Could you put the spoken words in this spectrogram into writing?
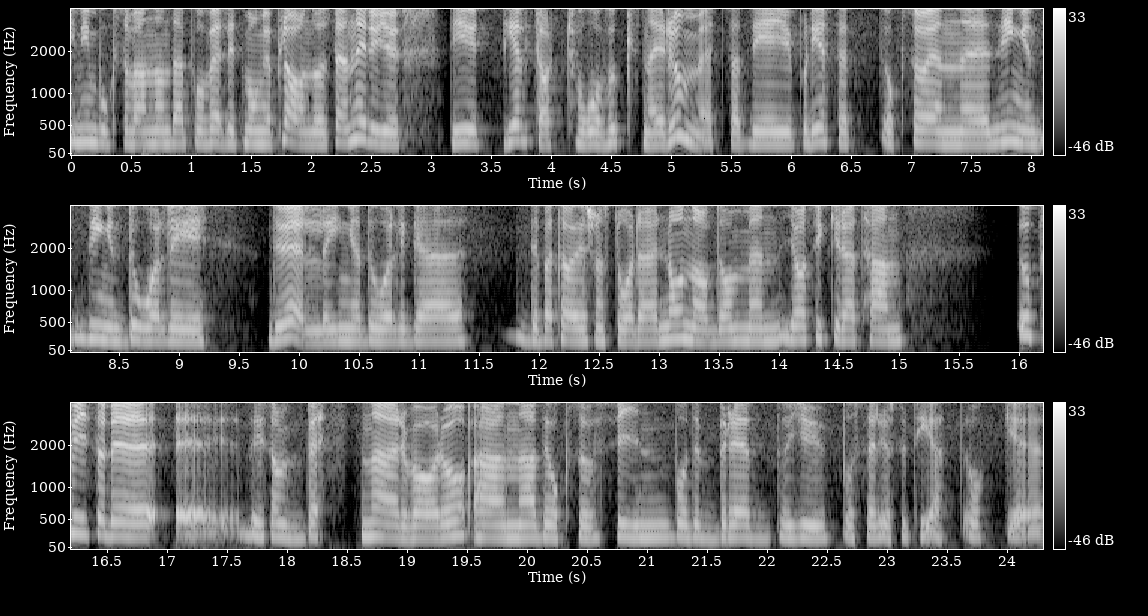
i min bok så vann han där på väldigt många plan. Och sen är det ju, det är ju helt klart två vuxna i rummet. Så det är ju på det sättet också en, eh, det är ingen, det är ingen dålig duell och inga dåliga debattörer som står där, någon av dem. Men jag tycker att han uppvisade eh, liksom bäst närvaro. Han hade också fin både bredd och djup och seriositet. Och, eh,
